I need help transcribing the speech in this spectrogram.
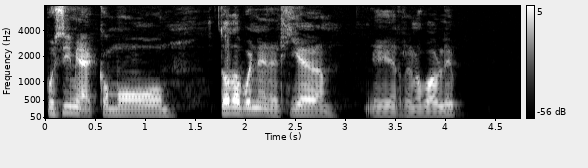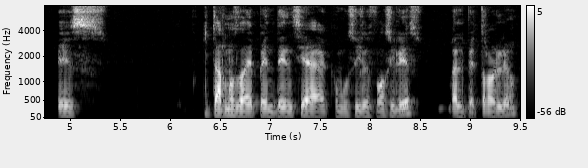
Pues sí, mira, como toda buena energía eh, renovable es quitarnos la dependencia a combustibles fósiles, al petróleo,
